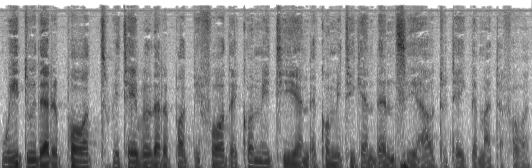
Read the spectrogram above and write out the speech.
we do the report, we table the report before the committee, and the committee can then see how to take the matter forward.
